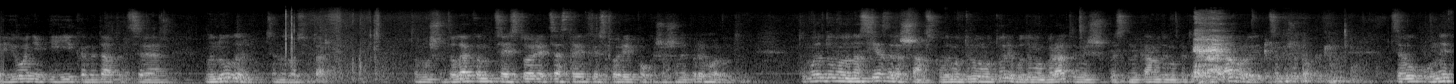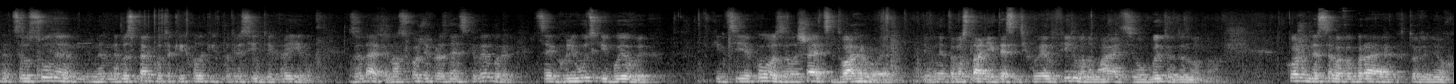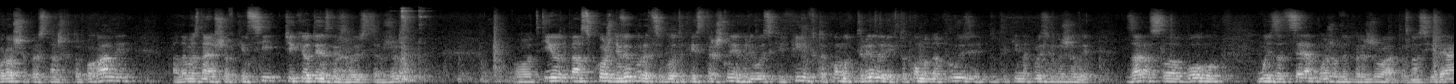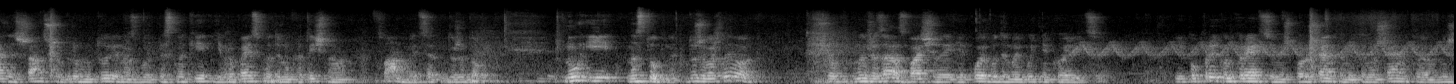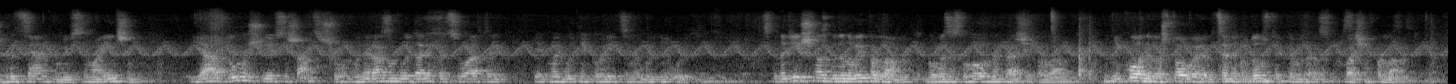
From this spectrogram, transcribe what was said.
регіонів і її кандидати це минуле, це не зовсім так. Тому що далеко ця історія, ця сторінка історії поки що ще не перегорнута. Тому я думаю, у нас є зараз шанс, коли ми в другому турі будемо обирати між представниками демократичного табору, і це дуже добре. Це уникне, це усуне небезпеку таких великих потрясінь для країни. Згадайте, у нас кожні президентські вибори це як голівудський бойовик, в кінці якого залишається два герої, і вони там останні 10 хвилин фільму намагаються вбити один одного. Кожен для себе вибирає, хто для нього хороший персонаж, хто поганий, але ми знаємо, що в кінці тільки один з них залишиться в живих. От, і от у нас кожні вибори це був такий страшний голівудський фільм в такому трилері, в такому напрузі, в такій напрузі ми жили. Зараз, слава Богу, ми за це можемо не переживати. У нас є реальний шанс, що в другому турі у нас будуть представники європейського демократичного флангу, і це дуже добре. Ну і наступне, дуже важливо, щоб ми вже зараз бачили, якою буде майбутня коаліція. І попри конкуренцію між Порошенком і Тимошенко, між Гриценком і всіма іншими, я думаю, що є всі шанси, що вони разом будуть далі працювати як майбутні коаліції, майбутній уряд. Надіюсь, що у нас буде новий парламент, бо ми заслуговуємо на кращий парламент. Нікого не влаштовує це неподобство, яке ми зараз бачимо в парламенті.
